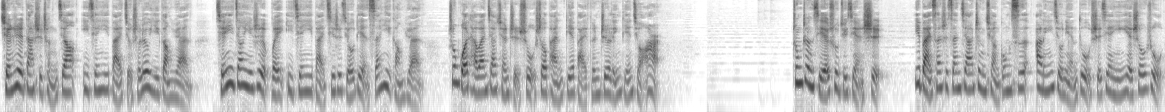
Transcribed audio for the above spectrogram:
全日大市成交一千一百九十六亿港元。前一交易日为一千一百七十九点三亿港元。中国台湾加权指数收盘跌百分之零点九二。中证协数据显示，一百三十三家证券公司二零一九年度实现营业收入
